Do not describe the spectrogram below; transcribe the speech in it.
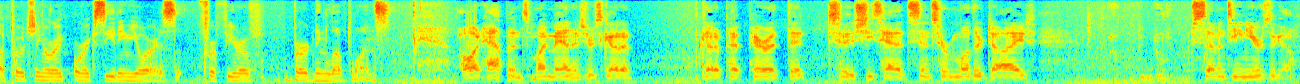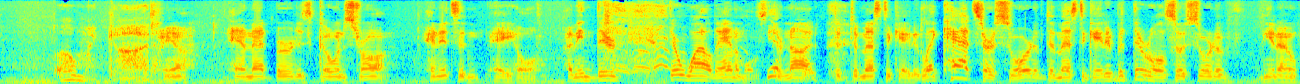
approaching or, or exceeding yours for fear of burdening loved ones. Oh, it happens. My manager's got a got a pet parrot that uh, she's had since her mother died 17 years ago. Oh my God. Yeah, and that bird is going strong, and it's an a hole. I mean, they're they're wild animals. Yeah. They're not the domesticated. Like cats are sort of domesticated, but they're also sort of you know.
